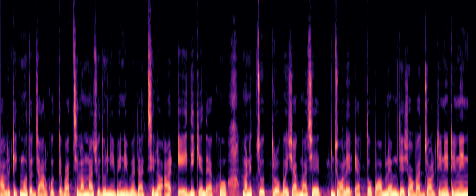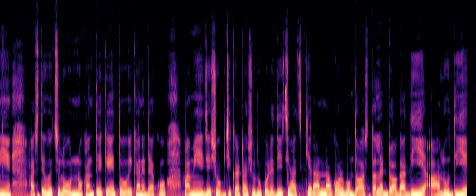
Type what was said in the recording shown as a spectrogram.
ভালো ঠিক মতো জাল করতে পারছিলাম না, শুধু নিভে নিভে যাচ্ছিল। আর এই দিকে দেখো মানে চৈত্র বৈশাখ মাসে জলের এত প্রবলেম যে সবার জল টেনে টেনে নিয়ে আসতে হচ্ছিল অন্যখান থেকে। তো এখানে দেখো, আমি যে সবজি কাটা শুরু করে দিয়েছি। আজকে রান্না করব দশ তালের ডগা দিয়ে, আলু দিয়ে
